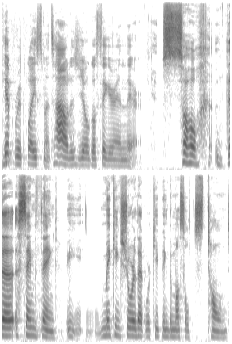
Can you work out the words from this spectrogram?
hip replacements. How does yoga figure in there? So, the same thing, making sure that we're keeping the muscles toned,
